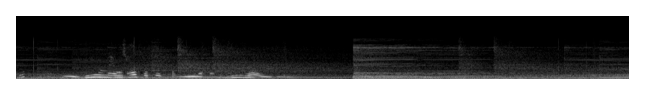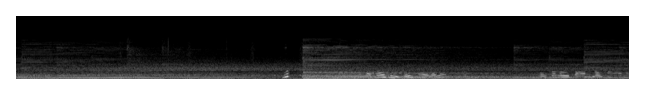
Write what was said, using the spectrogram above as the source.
โอ้โหวิ่งเร็วชอบสเต็ปตรงนี้นะคะ มันวิ่งไวดีปึ๊บน่าจะใกล้ถึงเส้นชัยแล้วแหละเขากำลังตามเรามา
